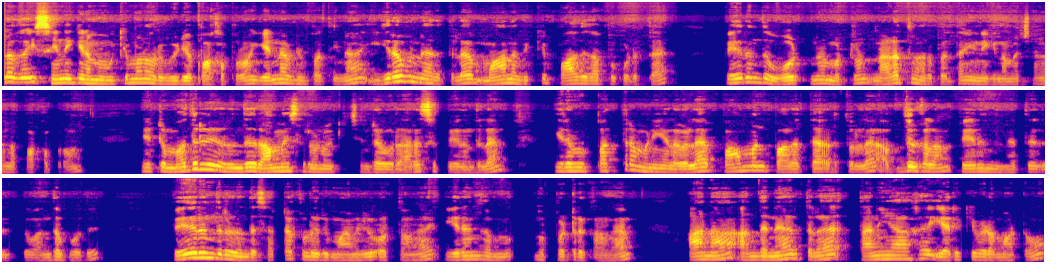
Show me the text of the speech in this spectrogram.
ஹலோ கைஸ் இன்னைக்கு நம்ம முக்கியமான ஒரு வீடியோ பார்க்க போகிறோம் என்ன அப்படின்னு பார்த்தீங்கன்னா இரவு நேரத்தில் மாணவிக்கு பாதுகாப்பு கொடுத்த பேருந்து ஓட்டுநர் மற்றும் நடத்துனர் பற்றி தான் இன்றைக்கி நம்ம சேனலில் பார்க்க போகிறோம் நேற்று மதுரையிலிருந்து ராமேஸ்வரம் நோக்கி சென்ற ஒரு அரசு பேருந்தில் இரவு பத்தரை மணி அளவில் பாமன் பாலத்தை அடுத்துள்ள அப்துல் கலாம் பேருந்து நிறுத்தத்துக்கு வந்தபோது பேருந்தில் இருந்த சட்டக்கல்லூரி மாணவி ஒருத்தவங்க இறங்க மு- முற்பட்டிருக்காங்க. ஆனால் அந்த நேரத்தில் தனியாக இறக்கி விட மாட்டோம்.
